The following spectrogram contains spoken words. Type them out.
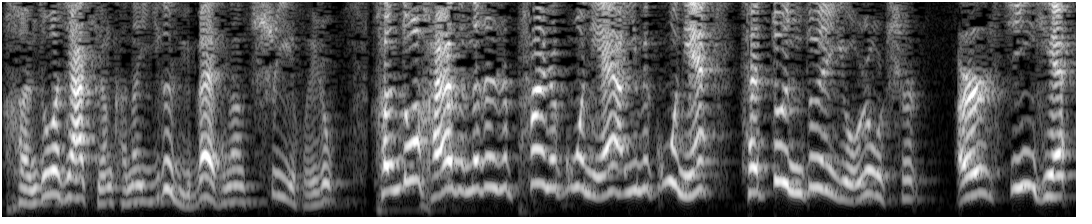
很多家庭可能一个礼拜才能吃一回肉，很多孩子那真是盼着过年啊，因为过年才顿顿有肉吃。而今天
